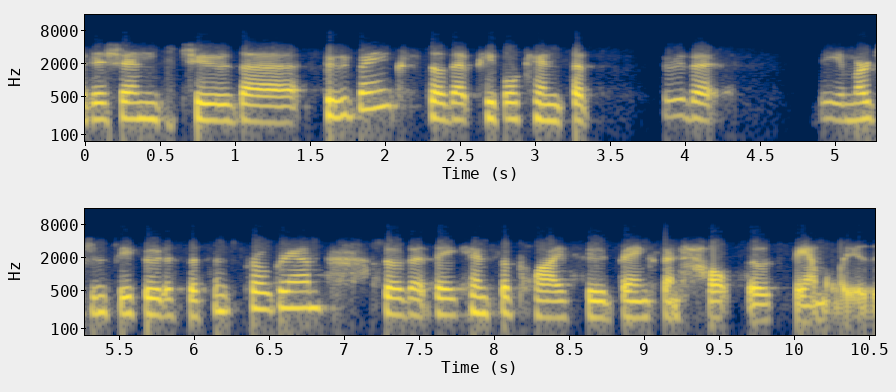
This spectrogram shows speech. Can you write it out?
additions to the food banks so that people can, through the, the emergency food assistance program, so that they can supply food banks and help those families.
